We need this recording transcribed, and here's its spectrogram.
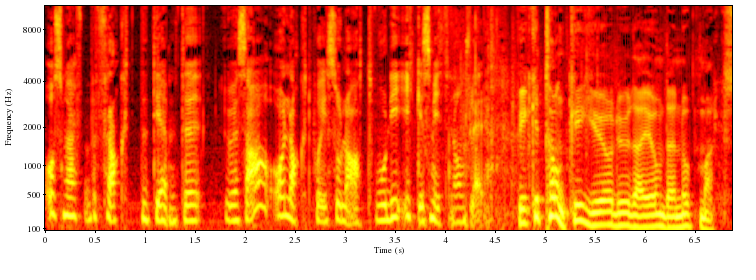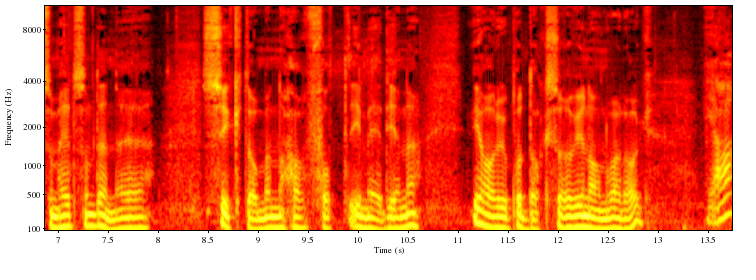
og som er fraktet hjem til USA og lagt på isolat, hvor de ikke smitter noen flere. Hvilke tanker gjør du deg om den oppmerksomhet som denne sykdommen har fått i mediene? Vi har det jo på Dagsrevyen annenhver dag. Ja,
